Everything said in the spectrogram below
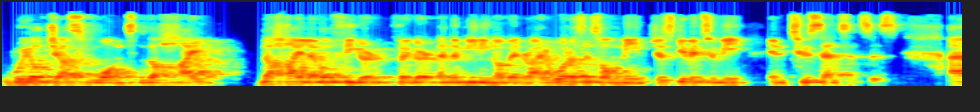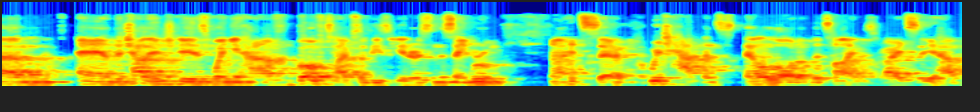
will just want the high the high level figure figure and the meaning of it right? What does this all mean? Just give it to me in two sentences. Um, and the challenge is when you have both types of these leaders in the same room right? So which happens a lot of the times right? So you have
